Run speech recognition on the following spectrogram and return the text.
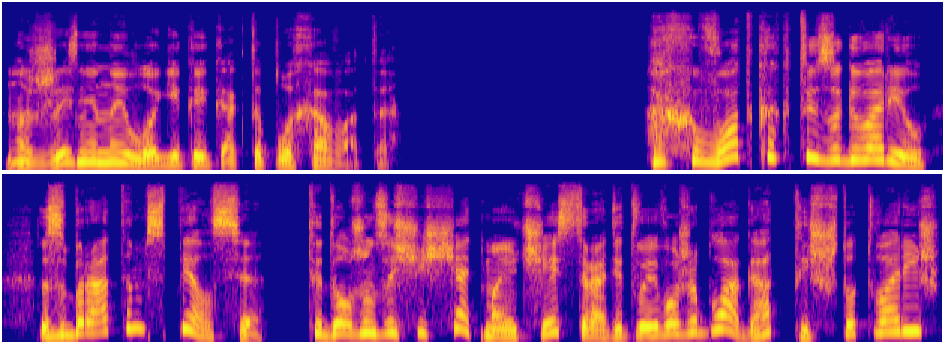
но с жизненной логикой как-то плоховато. «Ах, вот как ты заговорил! С братом спелся! Ты должен защищать мою честь ради твоего же блага, а ты что творишь?»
